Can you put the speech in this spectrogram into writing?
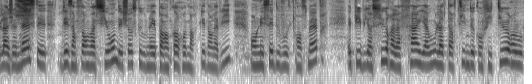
la jeunesse, des, informations, des choses que vous n'avez pas encore remarquées dans la vie. On essaie de vous le transmettre. Et puis, bien sûr, à la fin, il y a où la tartine de confiture, où,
